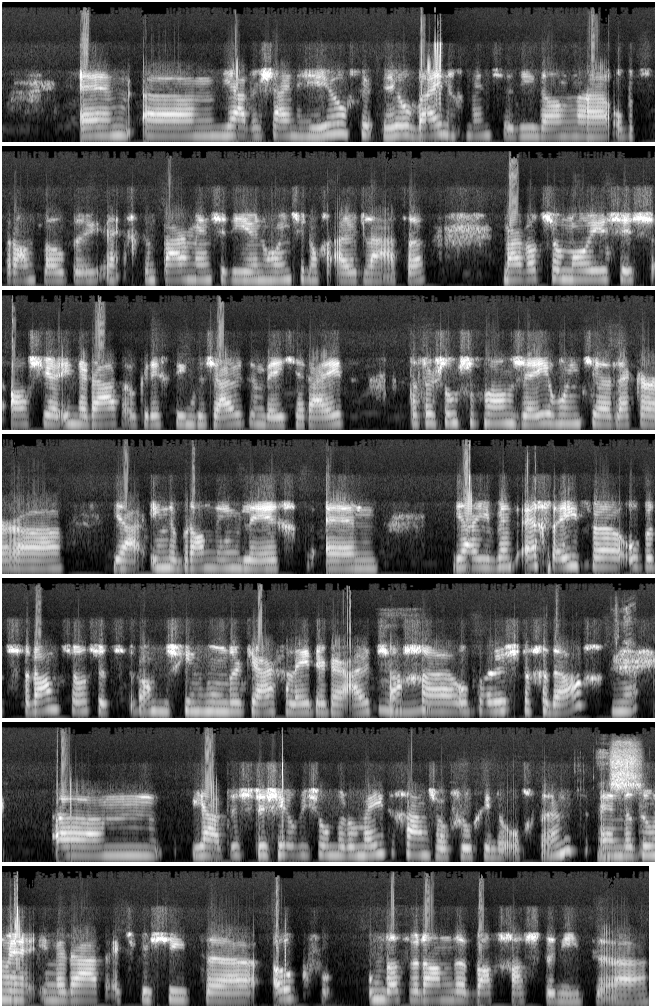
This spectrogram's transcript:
En ehm, ja, er zijn heel, veel, heel weinig mensen die dan eh, op het strand lopen. Echt een paar mensen die hun hondje nog uitlaten. Maar wat zo mooi is, is als je inderdaad ook richting de Zuid een beetje rijdt. Dat er soms nog wel een zeehondje lekker eh, ja, in de branding ligt. En ja, je bent echt even op het strand zoals het strand misschien 100 jaar geleden eruit zag Mhm. eh, op een rustige dag. Ja. Ehm, ja, het is dus heel bijzonder om mee te gaan zo vroeg in de ochtend. En dat doen we inderdaad expliciet eh, ook voor- omdat we dan de badgasten niet eh,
